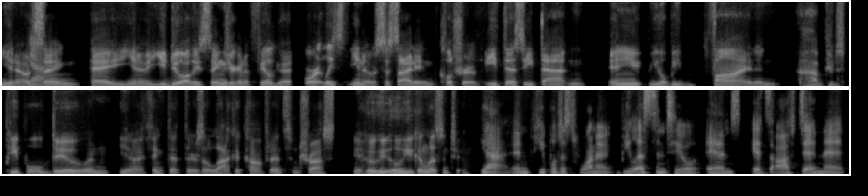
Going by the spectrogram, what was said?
you know, yeah. saying, hey, you know, you do all these things, you're going to feel good. Or at least, you know, society and culture of eat this, eat that, and, and you, you'll be fine. And ah, people do. And, you know, I think that there's a lack of confidence and trust who, who you can listen to. Yeah. And people just want to be listened to. And it's often that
